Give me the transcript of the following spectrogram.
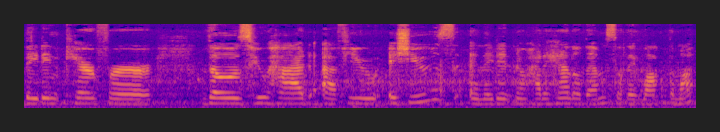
they didn't care for those who had a few issues and they didn't know how to handle them, so they locked them up.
